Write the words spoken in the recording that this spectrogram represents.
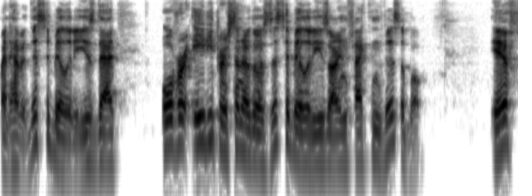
might have a disability is that over 80% of those disabilities are in fact invisible. If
